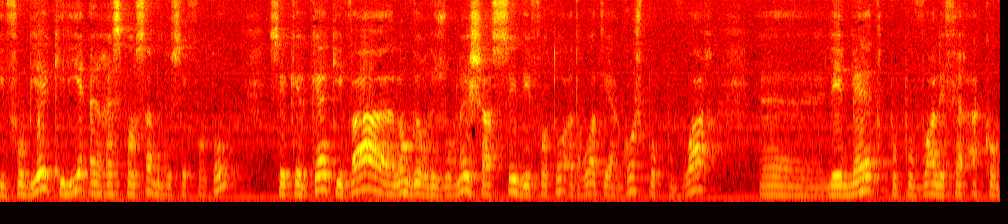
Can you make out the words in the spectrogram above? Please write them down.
il faut bien qu'il y ait un responsable de ces photos. C'est quelqu'un qui va, à longueur de journée, chasser des photos à droite et à gauche pour pouvoir euh, les mettre, pour pouvoir les faire accom-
